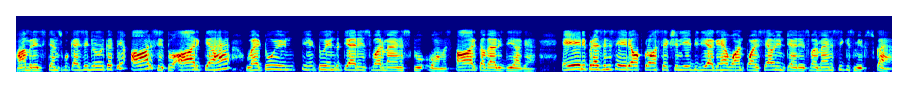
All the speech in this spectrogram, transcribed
हम रेजिस्टेंस को कैसे डिनोट करते हैं? आर से। तो आर क्या है? वह two two into ten raise पर माइनस टू ओमस आर का वैल्यू दिया गया है। A represents area of cross section ये भी दिया गया है। 1.7 point seven into ten raise पर माइनस सिक्स मीटर स्क्वायर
